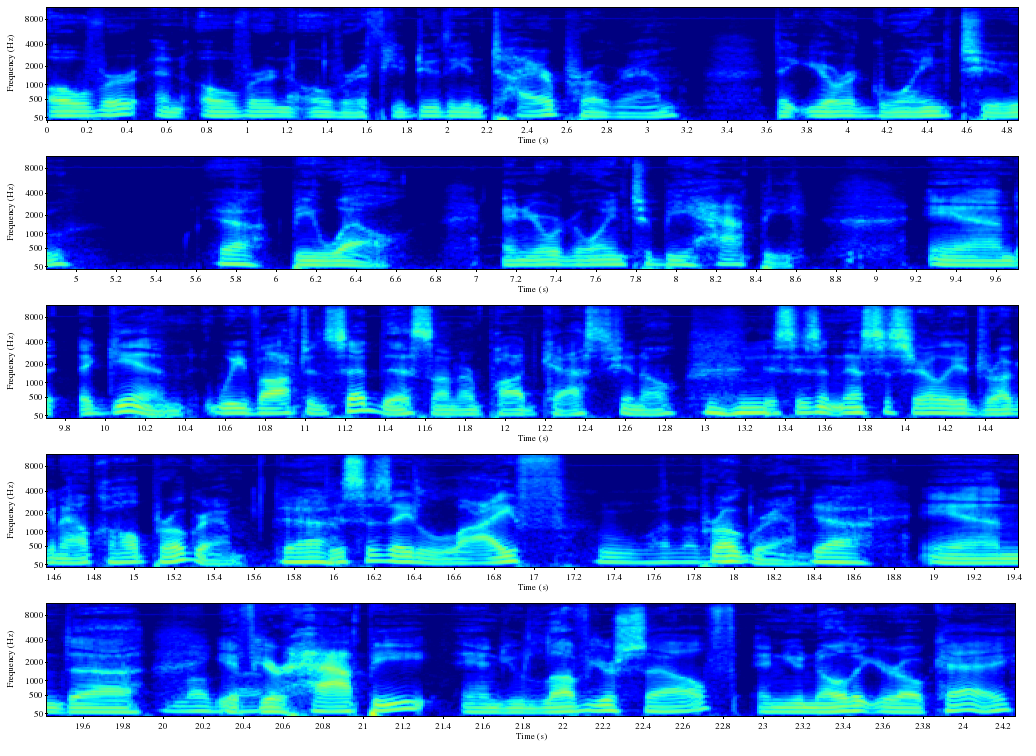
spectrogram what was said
over and over and over if you do the entire program that you're going to yeah, be well and you're going to be happy. And again, we've often said this on our podcast, you know, mhm, this isn't necessarily a drug and alcohol program. yeah. This is a life Ooh, I love that. program. Yeah, And uh, if that. you're happy and you love yourself and you know that you're okay,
